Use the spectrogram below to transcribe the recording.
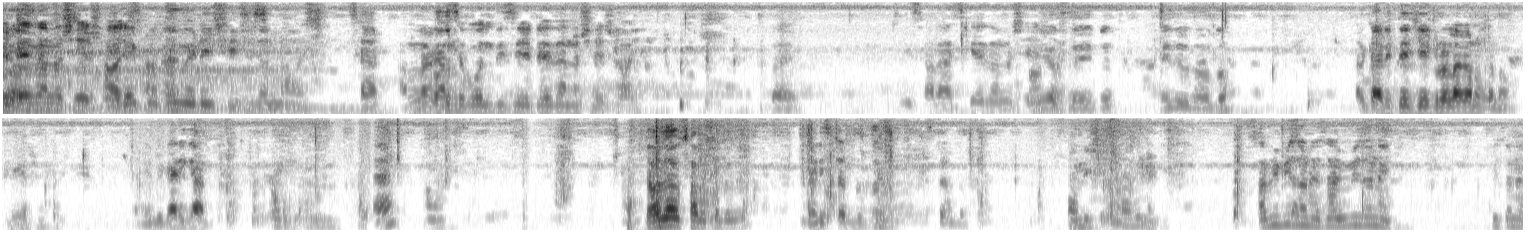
এটাই যেন শেষ হয় এটাই প্রথম এটাই শেষ যেন হয়। স্যার আল্লাহর কাছে বলতেছি এটাই যেন শেষ হয়। তাই। স্যার আজকে যেন শেষ হয়। আছে এই যে তো। আর গাড়িতে যেগুলো লাগানো কেন? ঠিক আছে এই গাড়ি কাট। হ্যাঁ? যাও যাও সামনে সাথে যাও গাড়ি স্টার্ট দাও স্টার্ট দাও সাবি পিছনে সাবি পিছনে পিছনে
